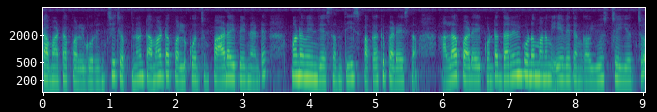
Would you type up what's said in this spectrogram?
టమాటా పళ్ళు గురించి చెప్తున్నాను. టమాటా పళ్ళు కొంచెం పాడైపోయిందంటే మనం ఏం చేస్తాం? తీసి పక్కకి పడేస్తాం. అలా పడేయకుండా దానిని కూడా మనం ఏ విధంగా యూస్ చేయొచ్చు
